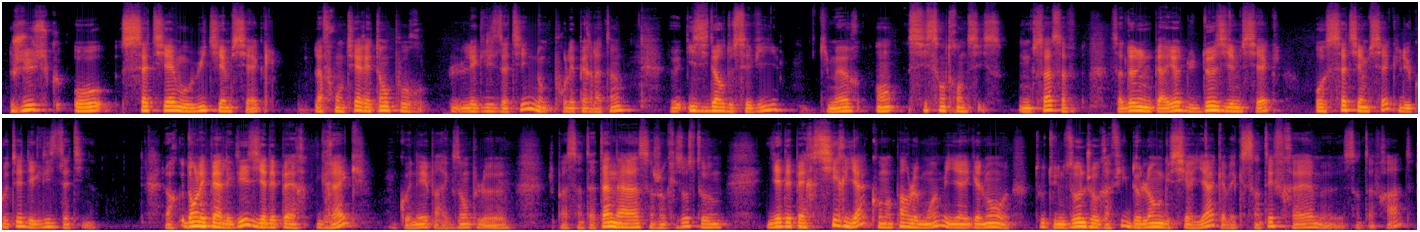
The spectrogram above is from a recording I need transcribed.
jusqu'au 7e ou 8e siècle, la frontière étant pour l'Église latine, donc pour les pères latins, euh, Isidore de Séville, qui meurt en 636. Donc ça, ça, donne une période du deuxième siècle au 7e siècle du côté d'Église latine. Alors dans les pères de l'Église, il y a des pères grecs, on connaît par exemple euh, pas, Saint Athanas, Saint Jean Chrysostome. Il y a des pères syriaques, on en parle moins, mais il y a également euh, toute une zone géographique de langue syriaque avec Saint Éphrem, Saint Aphrate,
